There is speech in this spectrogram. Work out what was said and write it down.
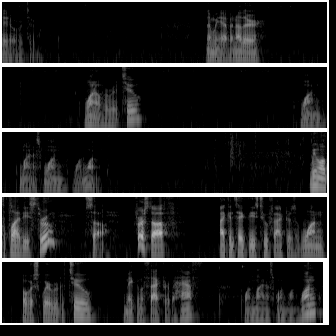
theta over 2. Then we have another 1 over root 2 1 minus 1, 1, 1. We multiply these through. So first off, I can take these two factors of 1 over square root of 2, make them a factor of a half, 1 minus 1, 1, 1.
